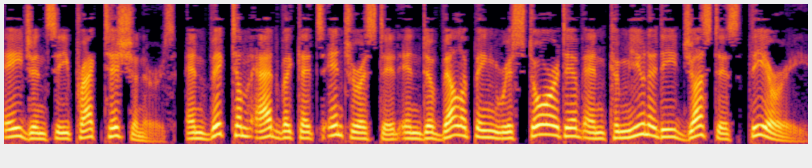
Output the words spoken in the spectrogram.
agency practitioners, and victim advocates interested in developing restorative and community justice theory,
